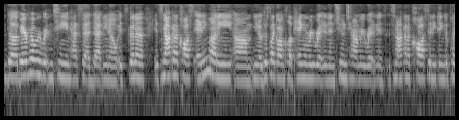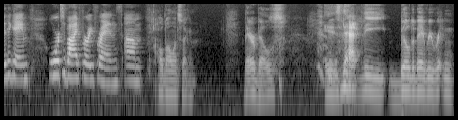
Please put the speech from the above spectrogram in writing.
the Bearville Rewritten team has said that you know it's gonna, it's not gonna cost any money. Um, you know, just like on Club Penguin Rewritten and Toontown Rewritten, it's, it's not gonna cost anything to play the game or to buy furry friends. Um, Hold on one second. Bear Bills. Is that the Build a Bear rewritten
